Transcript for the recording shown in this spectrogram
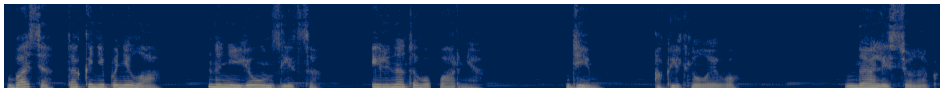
Вася так и не поняла, на нее он злится. Или на того парня. «Дим», — окликнула его. «Да, лисенок».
